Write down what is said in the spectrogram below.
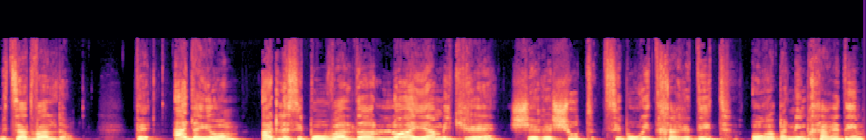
מצד ולדר. ועד היום, עד לסיפור ולדר, לא היה מקרה שרשות ציבורית חרדית או רבנים חרדים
